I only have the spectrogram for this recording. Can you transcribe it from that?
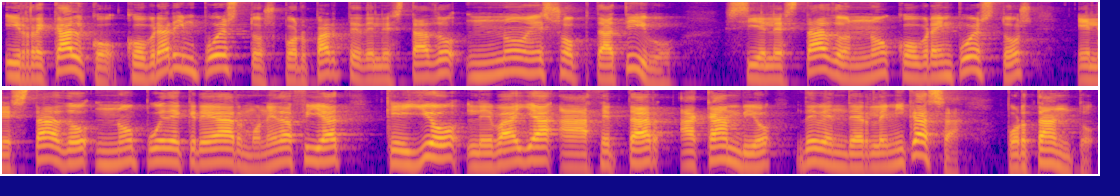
Y recalco, cobrar impuestos por parte del Estado no es optativo. Si el Estado no cobra impuestos, el Estado no puede crear moneda fiat que yo le vaya a aceptar a cambio de venderle mi casa. Por tanto,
